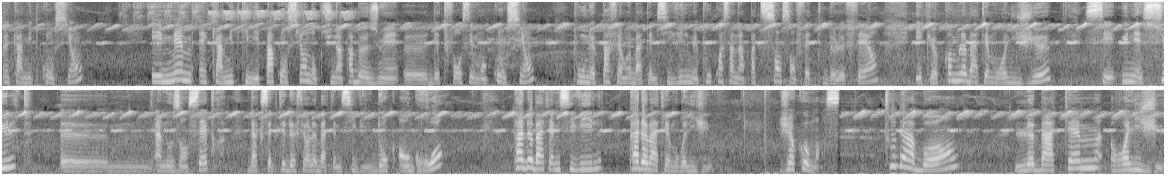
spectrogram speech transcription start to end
un kamit conscient? Et même un kamit qui n'est pas conscient, donc tu n'as pas besoin euh, d'être forcément conscient pour ne pas faire un baptême civil, mais pourquoi ça n'a pas de sens en fait de le faire? Et que comme le baptême religieux, c'est une insulte à nos ancêtres d'accepter de faire le baptême civil. Donc en gros, pas de baptême civil, pas de baptême religieux. Je commence. Tout d'abord, le baptême religieux.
